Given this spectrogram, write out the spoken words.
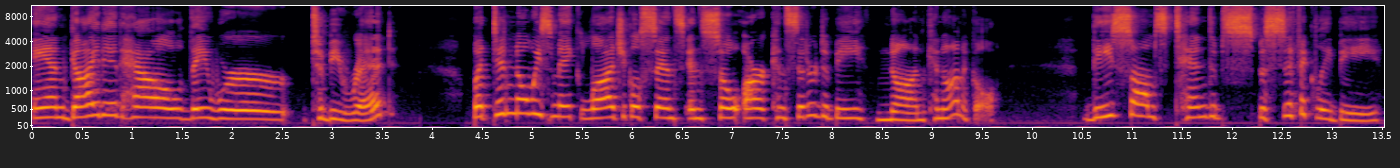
and guided how they were to be read, but didn't always make logical sense and so are considered to be non canonical. These Psalms tend to specifically be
